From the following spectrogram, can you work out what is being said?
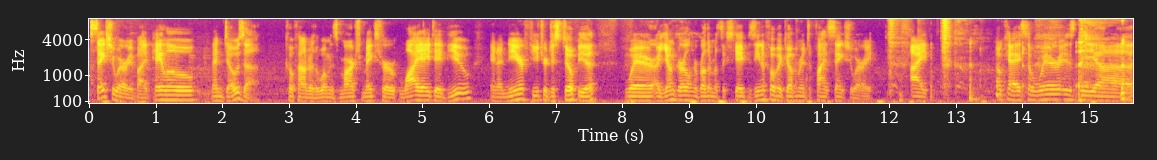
Sanctuary by Paola Mendoza, co founder of the Women's March, makes her YA debut in a near future dystopia where a young girl and her brother must escape xenophobic government to find sanctuary. I. Okay, so where is the, uh,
